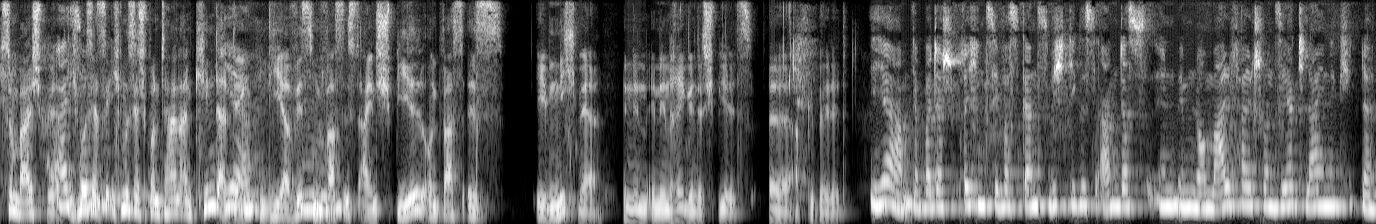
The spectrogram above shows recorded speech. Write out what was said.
Zum Beispiel. Also, ich, muss jetzt, ich muss jetzt spontan an Kinder ja. denken, die ja wissen, mhm. was ist ein Spiel und was ist eben nicht mehr in den, in den Regeln des Spiels äh, abgebildet. Ja, aber da sprechen Sie was ganz Wichtiges an, dass in, im Normalfall schon sehr kleine Kinder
